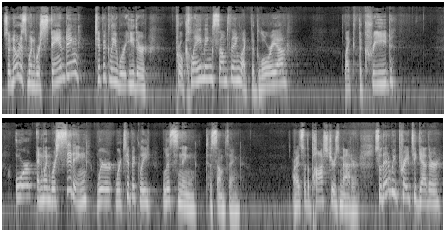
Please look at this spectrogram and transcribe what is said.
So notice when we're standing, typically we're either proclaiming something like the Gloria, like the Creed, or, and when we're sitting, we're, we're typically listening to something. All right, so the postures matter. So then we pray together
